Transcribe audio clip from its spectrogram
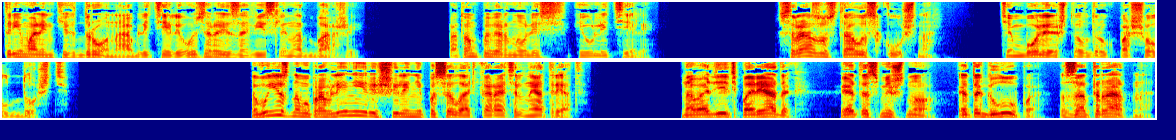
Три маленьких дрона облетели озеро и зависли над баржей. Потом повернулись и улетели. Сразу стало скучно, тем более, что вдруг пошел дождь. В уездном управлении решили не посылать карательный отряд. Наводить порядок это смешно, это глупо, затратно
